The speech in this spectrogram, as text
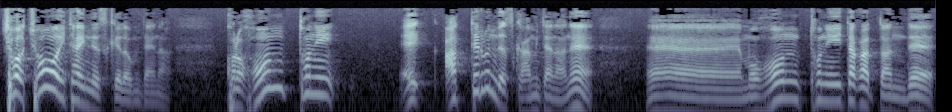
超、超痛いんですけど、みたいな。これ本当に、え、合ってるんですか？みたいなね。えー、もう本当に痛かったんで、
